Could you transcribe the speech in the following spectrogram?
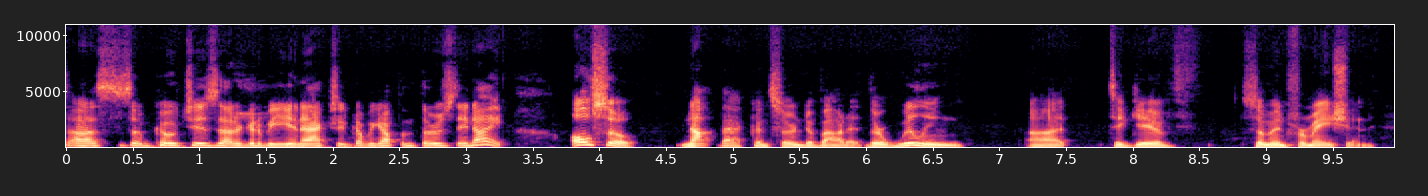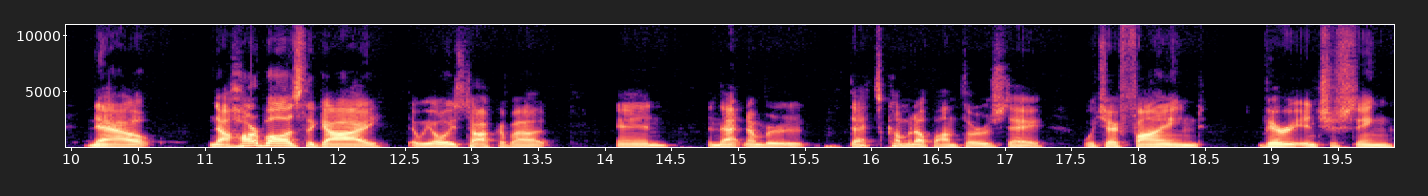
uh, some coaches that are going to be in action coming up on Thursday night. Also, not that concerned about it. They're willing uh, to give some information. Now, now Harbaugh is the guy that we always talk about, and and that number that's coming up on Thursday, which I find very interesting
